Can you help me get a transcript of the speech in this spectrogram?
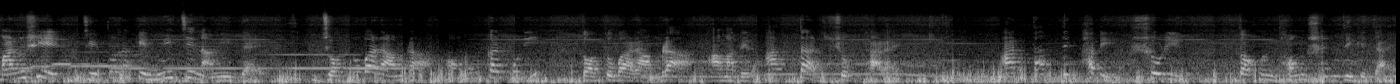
মানুষের চেতনাকে নিচে নামিয়ে দেয়। যতবার আমরা অহংকার করি, ততবার আমরা আমাদের আত্মার চোখ হারাই। আধ্যাত্মিকভাবে শরীর তখন ধ্বংসের দিকে যায়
